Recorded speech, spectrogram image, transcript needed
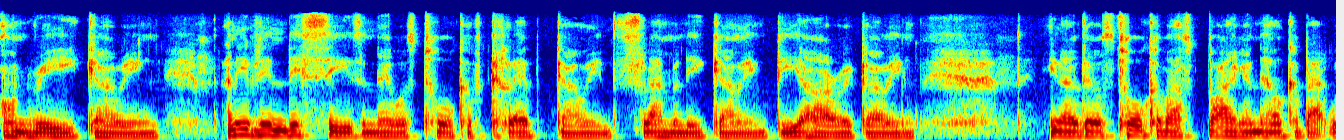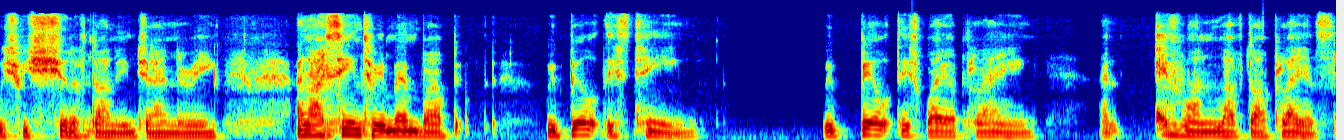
Henry going, and even in this season there was talk of Hleb going, Flamini going, Diarra going. You know, there was talk of us buying Anelka back, which we should have done in January. And I seem to remember we built this team, we built this way of playing, and everyone loved our players.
